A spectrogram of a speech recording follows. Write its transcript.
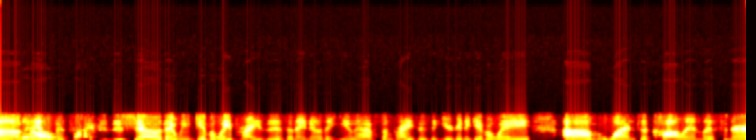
Um, No. It's the time in the show that we give away prizes, and I know that you have some prizes that you're going to give away. Um, one to call in listener,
